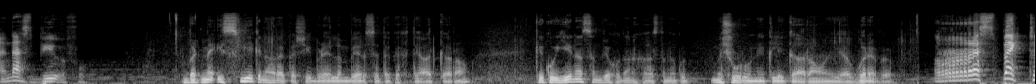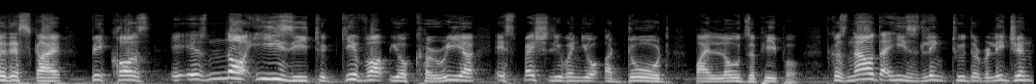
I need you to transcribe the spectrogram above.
And that's beautiful. But मैं इसलिए किनारा कशी बड़े लंबे अरसे तक इख्तियार कर रहा हूँ कि कोई ये ना समझे खुदा न खास्ता मैं कोई मशहूर होने के लिए कर रहा हूँ या whatever. respect to this guy because it is not easy to give up your career, especially when you're adored by loads of people. Because now that he's linked to the religion,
